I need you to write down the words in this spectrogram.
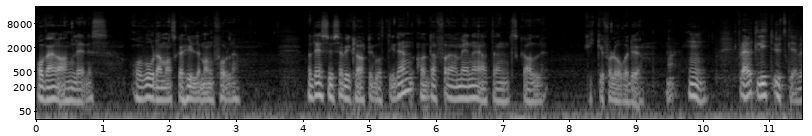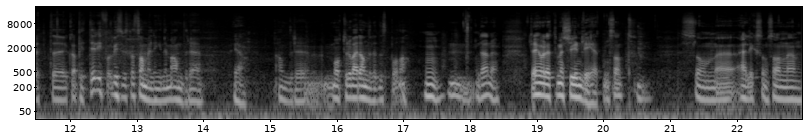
og være annerledes. Og hvordan man skal hylle mangfoldet. Og det syns jeg vi klarte godt i den, og derfor mener jeg at den skal ikke få lov å dø. Nei. Mm. For det er jo et litt utskrevet uh, kapittel, hvis vi skal sammenligne med andre, Ja. andre måter å være annerledes på, da. Mm. Mm. Det er det. Det er jo dette med synligheten, sant. Mm. Som uh, er liksom sånn uh,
